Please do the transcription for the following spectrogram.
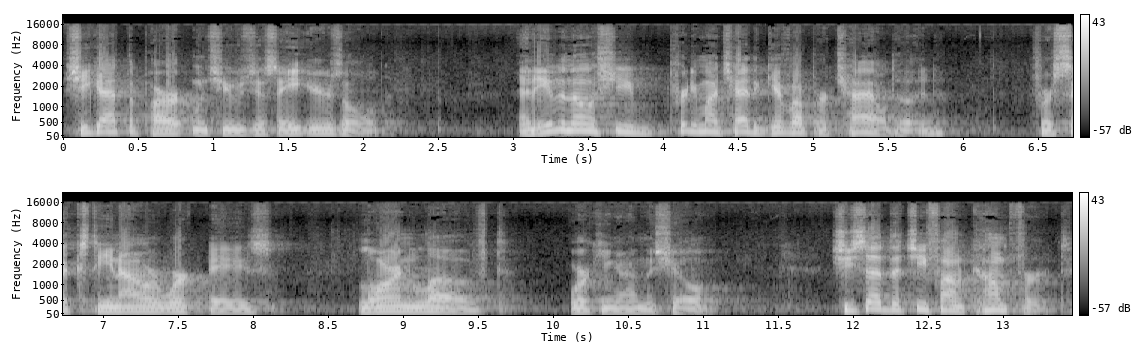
She got the part when she was just eight years old. And even though she pretty much had to give up her childhood for 16 hour workdays, Lauren loved working on the show. She said that she found comfort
